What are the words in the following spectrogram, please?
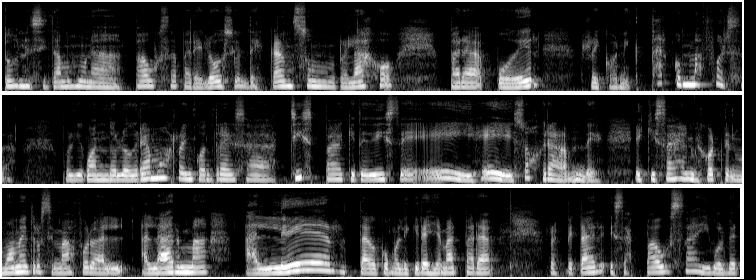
todos necesitamos una pausa para el ocio, el descanso, un relajo, para poder reconectar con más fuerza. Porque cuando logramos reencontrar esa chispa que te dice, hey, hey, sos grande, es quizás el mejor termómetro, semáforo, alarma, alerta o como le quieras llamar para respetar esas pausas y volver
